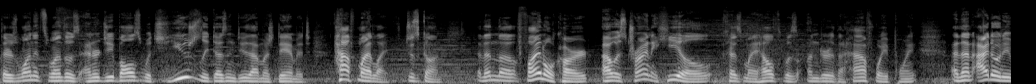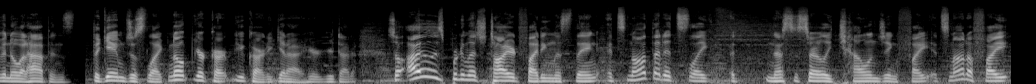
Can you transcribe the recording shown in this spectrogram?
There's one, it's one of those energy balls, which usually doesn't do that much damage. Half my life, just gone. And then the final card, I was trying to heal because my health was under the halfway point, And then I don't even know what happens. The game just like, nope, you're card, you carted, get out of here, you're dead. So I was pretty much tired fighting this thing. It's not that it's like a necessarily challenging fight. It's not a fight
